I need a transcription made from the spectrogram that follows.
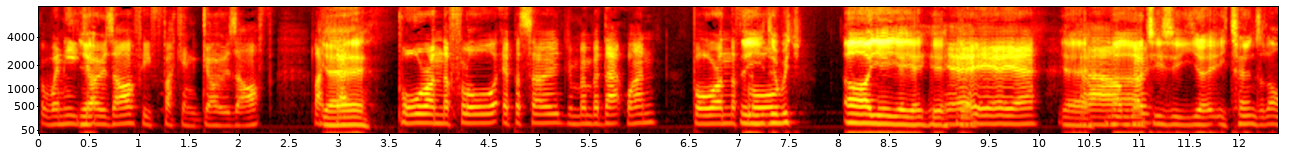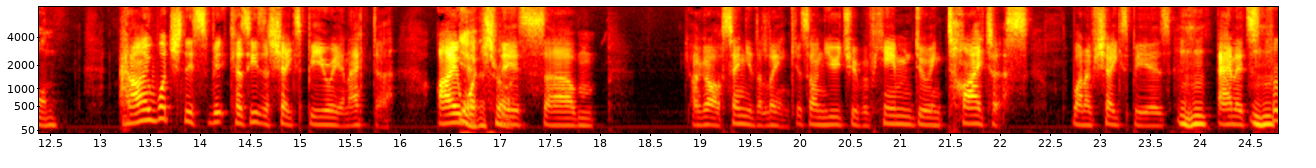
but when he Yep. goes off, he fucking goes off. Like yeah, that boar on the floor episode. You Remember that one? Boar on the the, floor. the which. Oh yeah, yeah, yeah, yeah, yeah, yeah, yeah. yeah. Um, no, no- it's easy. Yeah, he turns it on. And I watched this because he's a Shakespearean actor. I Yeah, watched right. this. Um, I go, I'll send you the link. It's on YouTube of him doing Titus, one of Shakespeare's, Mm-hmm. and it's pr-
